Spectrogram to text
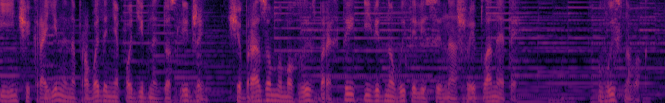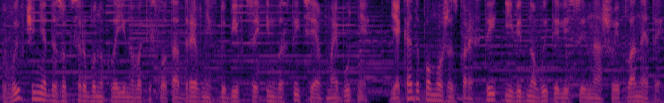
і інші країни на проведення подібних досліджень, щоб разом ми могли зберегти і відновити ліси нашої планети. Висновок вивчення дезоксирибонуклеїнова кислота древніх дубів це інвестиція в майбутнє, яка допоможе зберегти і відновити ліси нашої планети.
